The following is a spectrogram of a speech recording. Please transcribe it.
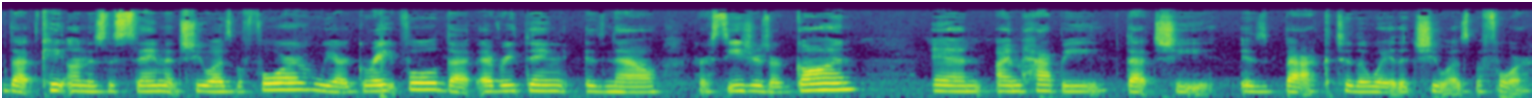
that Caitlin is the same that she was before. We are grateful that everything is now, her seizures are gone, and I'm happy that she is back to the way that she was before.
